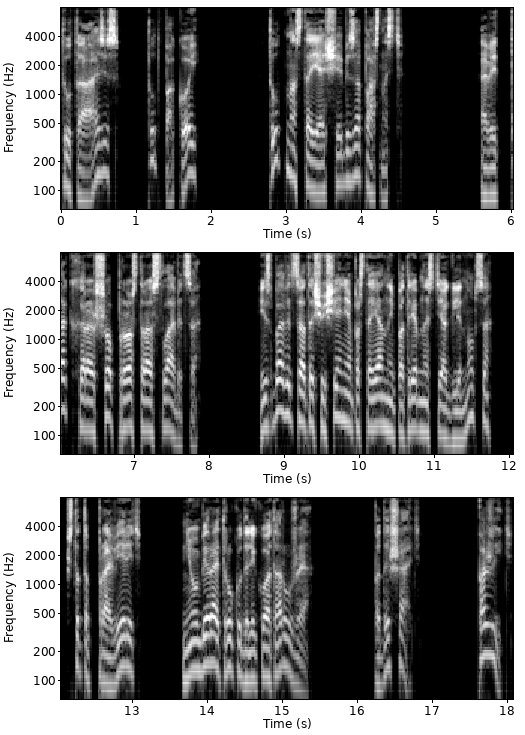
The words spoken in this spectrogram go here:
Тут оазис, тут покой, тут настоящая безопасность. А ведь так хорошо просто расслабиться, избавиться от ощущения постоянной потребности оглянуться, что-то проверить, не убирать руку далеко от оружия, подышать, пожить.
